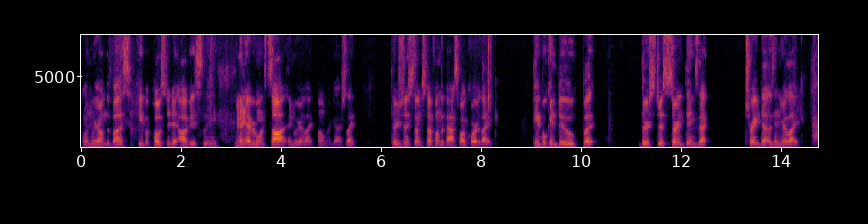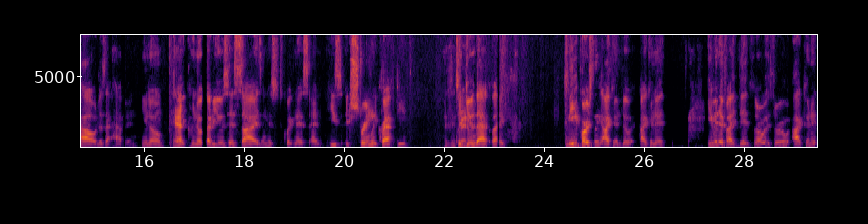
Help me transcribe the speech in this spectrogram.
when we were on the bus, FIBA posted it obviously, Right. and everyone saw it, and we were like, oh my gosh, like there's just some stuff on the basketball court like people can do, but there's just certain things that Trey does, and you're like, how does that happen? You know, Yeah. like he knows how to use his size and his quickness, and he's extremely crafty to do that. Like me personally, I couldn't do it. I couldn't. Even if I did throw it through, I couldn't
